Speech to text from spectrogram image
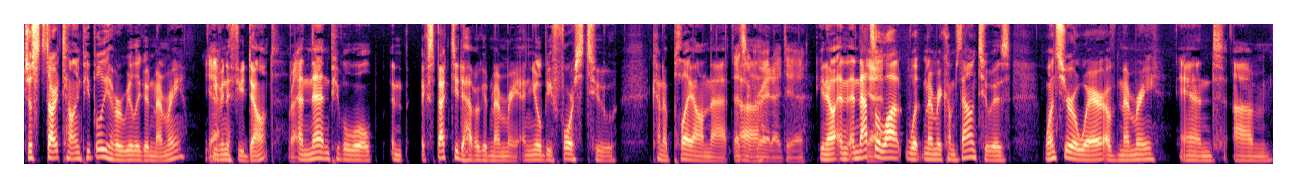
Just start telling people you have a really good memory, Yeah. even if you don't, Right. and then people will expect you to have a good memory, and you'll be forced to kind of play on that. That's uh, a great idea. you know, and and that's a lot. What memory comes down to is once you're aware of memory, and um,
